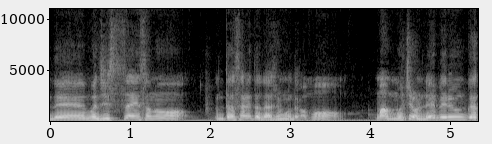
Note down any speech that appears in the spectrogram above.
で、まあ、実際その出された出し物とかもまあもちろんレベルが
